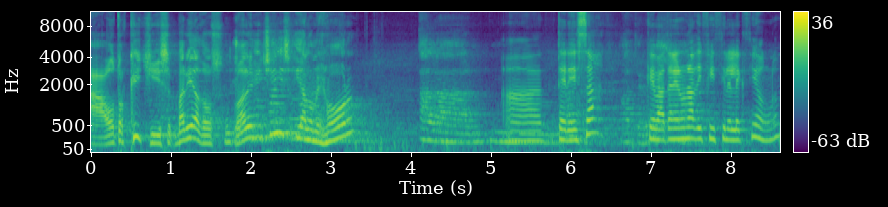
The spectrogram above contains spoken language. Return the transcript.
a otros Kichis variados, ¿vale? Kichis y a lo mejor a la. A Teresa, que va a tener una difícil elección, ¿no?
